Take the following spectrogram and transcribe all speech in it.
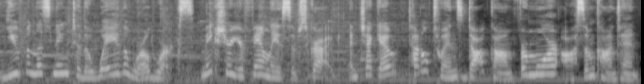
You've been listening to the way the world works. Make sure your family is subscribed and check out tuttletwins.com for more awesome content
